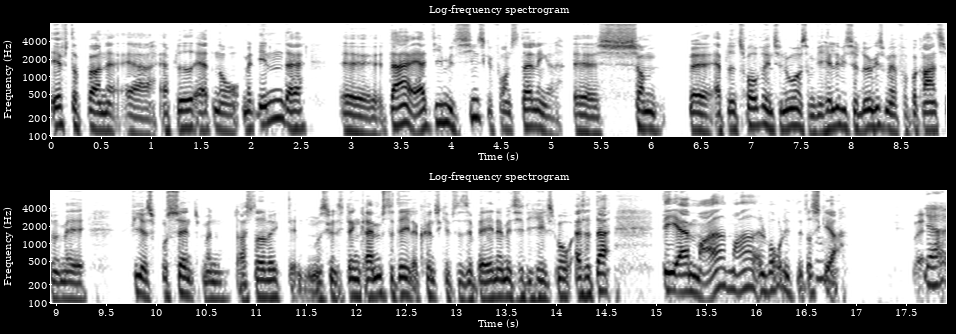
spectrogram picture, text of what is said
efter børnene er, er blevet 18 år. Men inden da, øh, der er de medicinske foranstaltninger, øh, som øh, er blevet truffet indtil nu, og som vi heldigvis har lykkes med at få begrænset med 80 procent, men der er stadigvæk den, måske den grimmeste del af kønsskiftet tilbage, nemlig til de helt små. Altså, der, det er meget, meget alvorligt, det der sker. Ja, Ja,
